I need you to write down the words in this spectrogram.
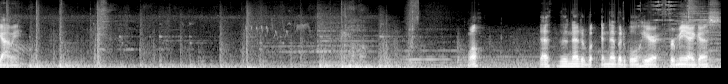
Got me. Well, that's inevitable, inevitable here for me, I guess.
